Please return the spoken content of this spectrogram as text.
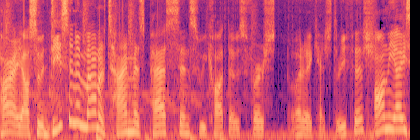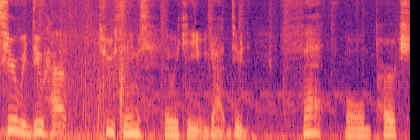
All right, y'all. So a decent amount of time has passed since we caught those first, what did I catch, three fish? On the ice here, we do have two things that we can eat. We got, dude, fat old perch,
